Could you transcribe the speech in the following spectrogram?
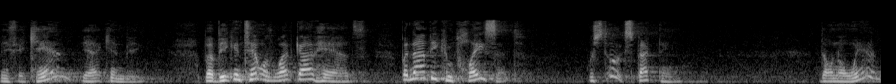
you say, can? Yeah, it can be. But be content with what God has, but not be complacent. We're still expecting. Don't know when.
